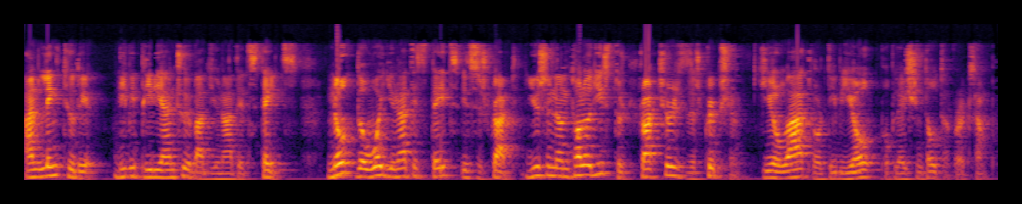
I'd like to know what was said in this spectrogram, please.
and linked to the DBpedia entry about the United States. Note the way United States is described, using ontologies to structure its description, GeoLat or DBO, population total, for example.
